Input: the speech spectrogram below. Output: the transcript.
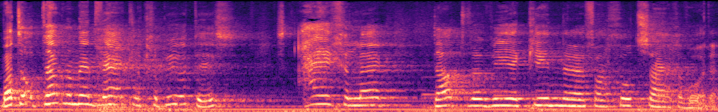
Wat er op dat moment werkelijk gebeurd is, is eigenlijk dat we weer kinderen van God zijn geworden.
